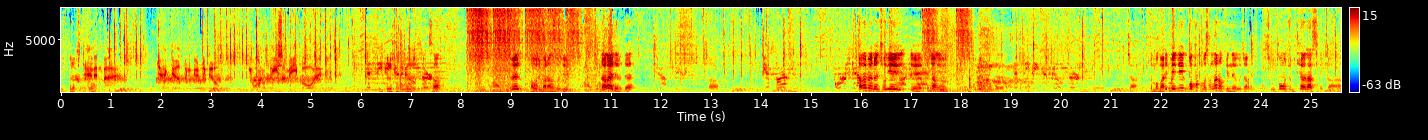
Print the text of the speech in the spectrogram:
6배럭 정도 Standing by. Jacked up and good to go. You want a piece of me, boy? SCV 6배럭 good 정도. 돌려주면서 왜 나오지 말라는 거지? 지금 나가야 되는데. 자. 나가면은 저게 예 그냥 to go, sir. 자 일단 뭐 마린 메딕 뭐확 뭐 상관은 없겠네요 그죠? 어, 숨통은 좀 튀어났으니까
